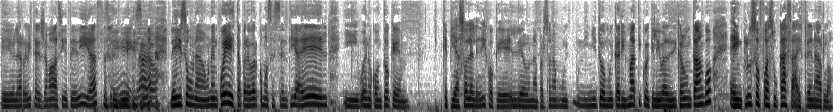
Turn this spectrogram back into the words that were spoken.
eh, en la revista que se llamaba Siete Días, claro. le hizo una, una encuesta para ver cómo se sentía él y bueno, contó que que Piazzolla le dijo que él era una persona muy un niñito muy carismático y que le iba a dedicar un tango e incluso fue a su casa a estrenarlo.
